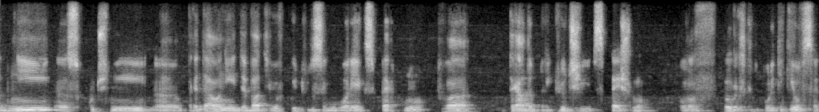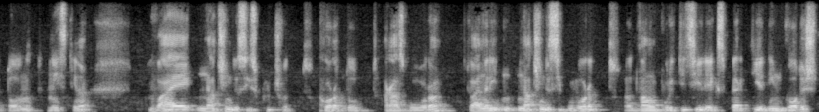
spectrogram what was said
дни скучни предавания и дебати, в които да се говори експертно. Това трябва да приключи спешно в българската политика и в световната. Наистина, това е начин да се изключват хората от разговора. Това е нали, начин да си говорят двама политици или експерти, един водещ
